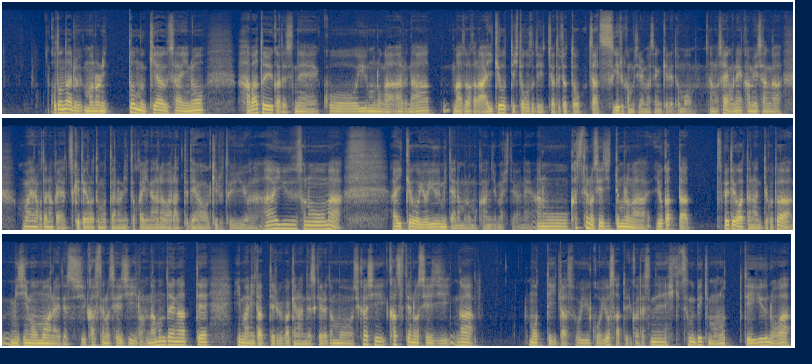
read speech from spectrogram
異なるものにと向き合う際の幅というかですねこういうものがあるなまあだから愛嬌って一言で言っちゃうとちょっと雑すぎるかもしれませんけれどもあの最後ね亀井さんが「お前のことなんかやっつけてやろうと思ったのに」とか言いながら笑って電話を切るというようなああいうそのまあ愛嬌余裕みたいなものも感じましたよね。あのかつての政治ってものが良かった全て良かったなんてことはみじんも思わないですしかつての政治いろんな問題があって今に至っているわけなんですけれどもしかしかつての政治が持っていたそういうこう良さというかですね引き継ぐべきものっていうのは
